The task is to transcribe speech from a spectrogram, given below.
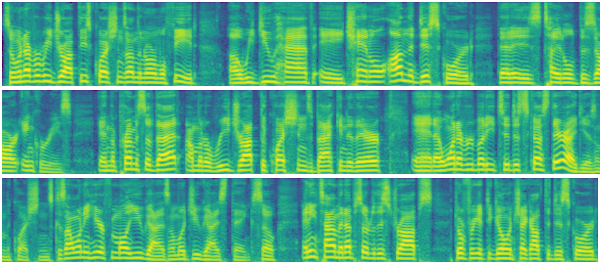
So whenever we drop these questions on the normal feed, uh, we do have a channel on the Discord that is titled Bizarre Inquiries. And the premise of that, I'm going to re-drop the questions back into there, and I want everybody to discuss their ideas on the questions because I want to hear from all you guys on what you guys think. So anytime an episode of this drops, don't forget to go and check out the Discord,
